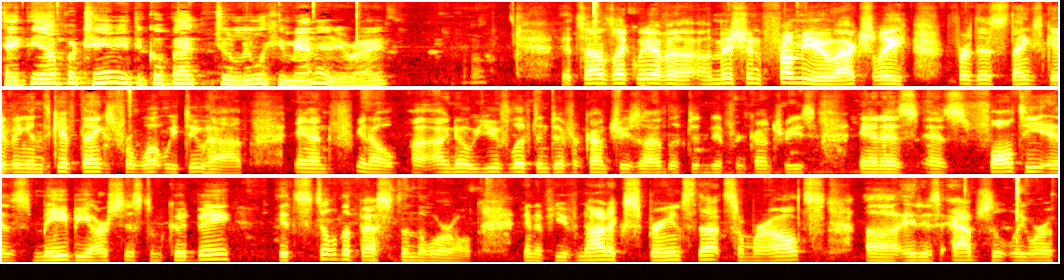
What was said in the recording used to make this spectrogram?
take the opportunity to go back to a little humanity, right? It sounds like we have a, a, mission from you actually for this Thanksgiving and give thanks for what we do have. And you know, I know you've lived in different countries. I've lived in different countries, and as as faulty as maybe our system could be, it's still the best in the world. And if you've not experienced that somewhere else, uh, it is absolutely worth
